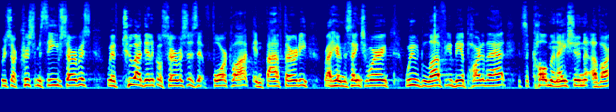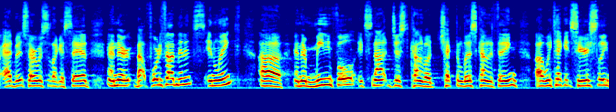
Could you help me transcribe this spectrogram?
which is our Christmas Eve service. We have two identical services at four o'clock and five thirty right here in the sanctuary. We would love for you to be a part of that. It's a culmination of our Advent services, like I said, and they're about 45 minutes in length, uh, and they're meaningful. It's not just kind of a check the list kind of thing. Uh, we take it seriously,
